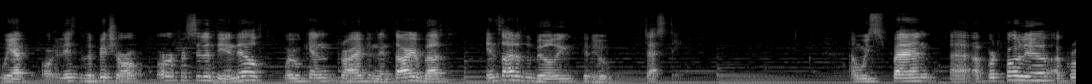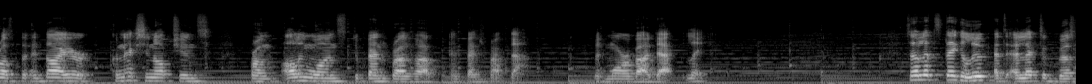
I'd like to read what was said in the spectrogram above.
we have, or this is a picture of our facility in Delft, where we can drive an entire bus inside of the building to do testing. And we span uh, a portfolio across the entire connection options from all-in-ones to pantograph up and pantograph down. But more about that later. So let's take a look at the electric bus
